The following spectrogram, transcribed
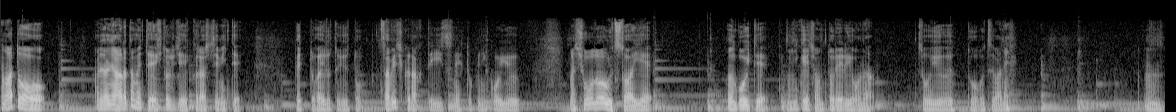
あと、あれだね、改めて一人で暮らしてみて、ペットがいるというと、寂しくなくていいですね。特にこういう、まあ、小動物とはいえ、まあ、動いてコミュニケーション取れるような、そういう動物はね。うん。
